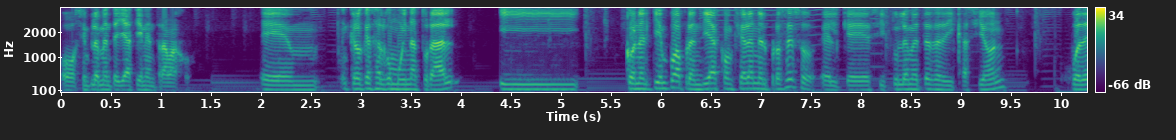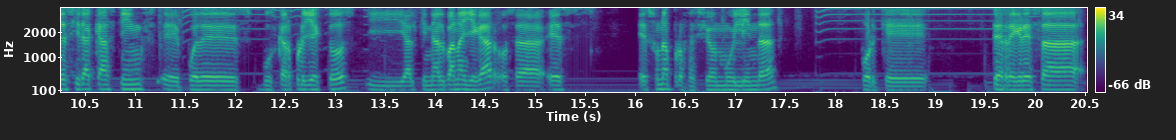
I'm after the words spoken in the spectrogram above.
o simplemente ya tienen trabajo. Em, creo que es algo muy natural y con el tiempo aprendí a confiar en el proceso, el que si tú le metes dedicación, puedes ir a castings, eh, puedes buscar proyectos y al final van a llegar. O sea, es, es una profesión muy linda porque te regresa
